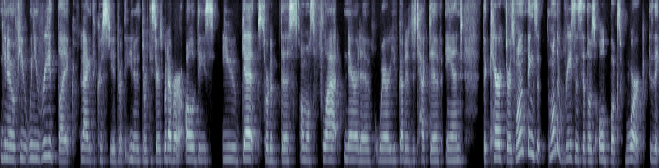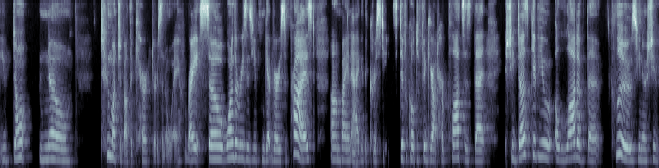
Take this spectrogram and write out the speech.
you know if you when you read like an Agatha Christie, Dorothy, you know Dorothy Sayers, whatever, all of these, you get sort of this almost flat narrative where you've got a detective and the characters. One of the things that one of the reasons that those old books work is that you don't know too much about the characters in a way, right? So one of the reasons you can get very surprised um, by an mm-hmm. Agatha Christie, it's difficult to figure out her plots, is that she does give you a lot of the clues. You know, she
